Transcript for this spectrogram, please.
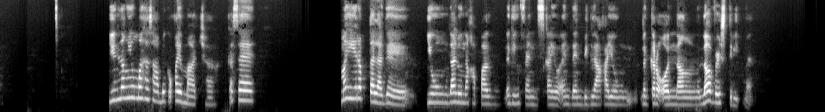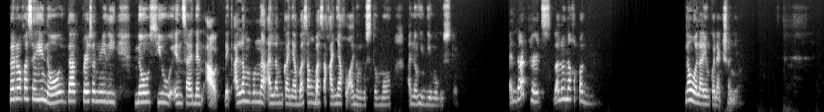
Yun lang yung masasabi ko kay Matcha. Kasi, mahirap talaga eh. Yung, lalo na kapag naging friends kayo and then bigla kayong nagkaroon ng lover's treatment. Pero kasi, you know, that person really knows you inside and out. Like, alam ko na alam ka niya, basang-basa ka niya kung anong gusto mo, anong hindi mo gusto. And that hurts, lalo na kapag nawala yung connection niyo.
